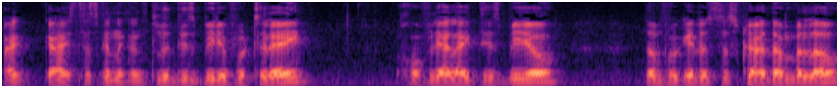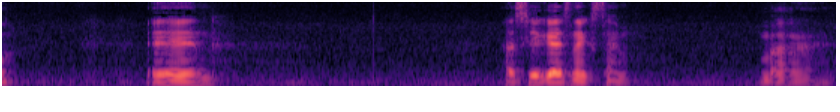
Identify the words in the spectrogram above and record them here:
Alright guys, that's gonna conclude this video for today. Hopefully I like this video. Don't forget to subscribe down below And I'll see you guys next time. Bye.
